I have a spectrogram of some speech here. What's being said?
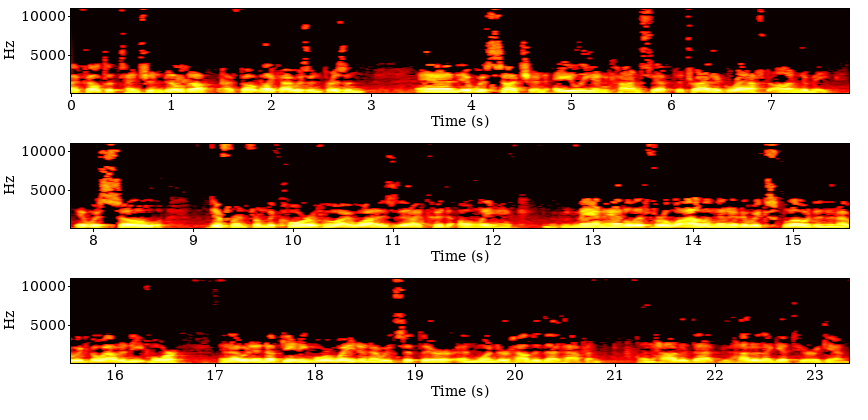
I felt a tension build up. I felt like I was in prison. And it was such an alien concept to try to graft onto me. It was so different from the core of who I was that I could only manhandle it for a while and then it would explode and then I would go out and eat more and I would end up gaining more weight and I would sit there and wonder how did that happen and how did that how did I get here again?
